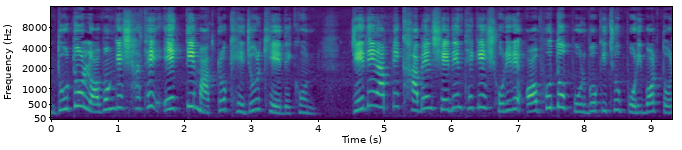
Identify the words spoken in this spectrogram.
দুটো লবঙ্গের সাথে একটি মাত্র খেজুর খেয়ে দেখুন। যেদিন আপনি খাবেন সেদিন থেকে শরীরে অভূতপূর্ব কিছু পরিবর্তন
